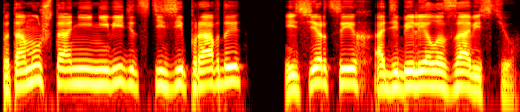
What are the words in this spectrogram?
потому что они не видят стези правды, и сердце их одебелело завистью.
